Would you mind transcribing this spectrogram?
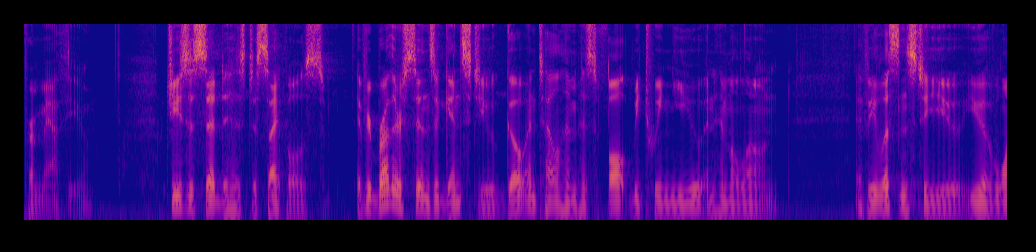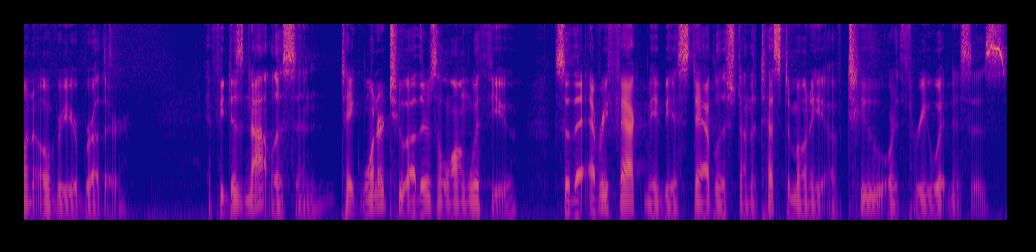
from Matthew. Jesus said to his disciples, If your brother sins against you, go and tell him his fault between you and him alone. If he listens to you, you have won over your brother. If he does not listen, take one or two others along with you, so that every fact may be established on the testimony of two or three witnesses.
